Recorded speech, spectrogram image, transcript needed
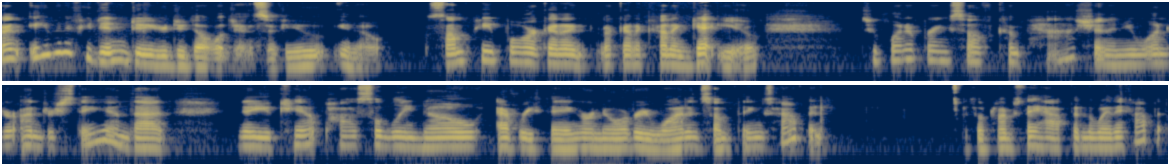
and even if you didn't do your due diligence, if you, you know, some people are gonna are gonna kind of get you to want to bring self compassion, and you want to understand that you know you can't possibly know everything or know everyone, and some things happen. Sometimes they happen the way they happen.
